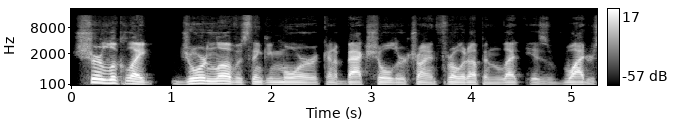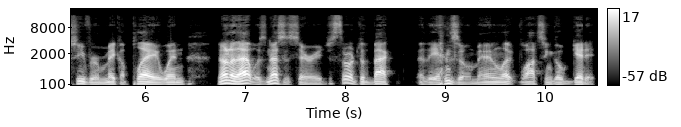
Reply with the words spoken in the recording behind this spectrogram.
Sure looked like Jordan Love was thinking more kind of back shoulder, try and throw it up and let his wide receiver make a play when none of that was necessary. Just throw it to the back of the end zone, man. Let Watson go get it.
